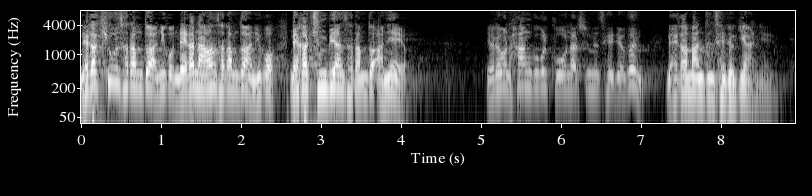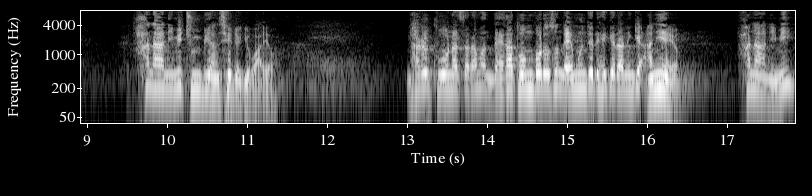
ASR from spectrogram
내가 키운 사람도 아니고, 내가 낳은 사람도 아니고, 내가 준비한 사람도 아니에요. 여러분, 한국을 구원할 수 있는 세력은 내가 만든 세력이 아니에요. 하나님이 준비한 세력이 와요. 나를 구원할 사람은 내가 돈 벌어서 내 문제를 해결하는 게 아니에요. 하나님이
